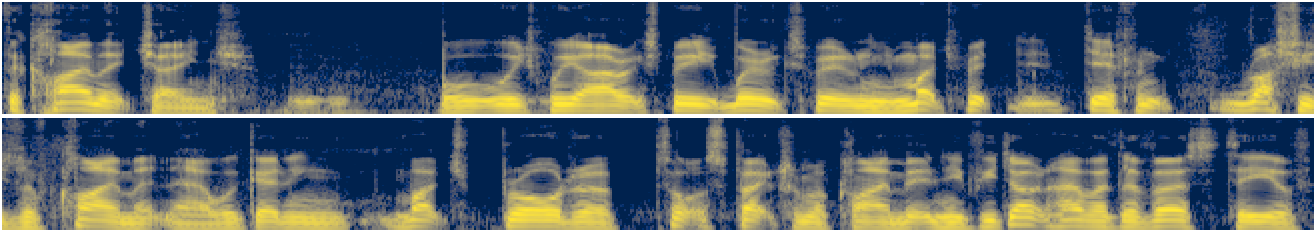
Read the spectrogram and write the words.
the climate change, w- which we are exper- we're experiencing much bit different rushes of climate now. We're getting much broader sort of spectrum of climate, and if you don't have a diversity of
